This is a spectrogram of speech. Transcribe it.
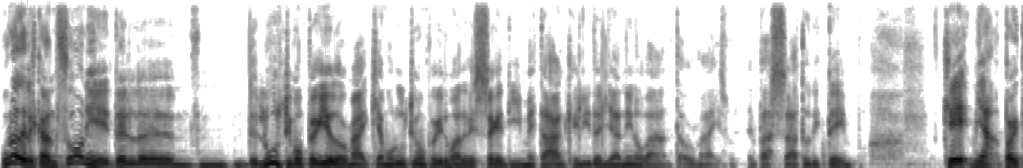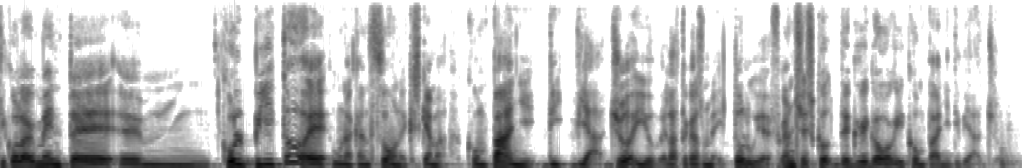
Una delle canzoni del, dell'ultimo periodo, ormai chiamo l'ultimo periodo, ma deve essere di metà anche lì degli anni 90, ormai è passato di tempo che mi ha particolarmente ehm, colpito è una canzone che si chiama Compagni di viaggio, io ve la trasmetto, lui è Francesco De Gregori, Compagni di viaggio.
